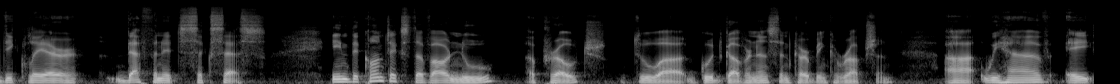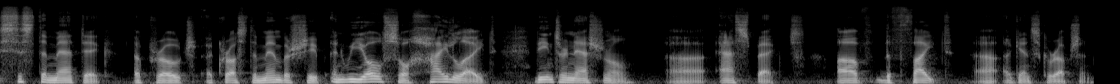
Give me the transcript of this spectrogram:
declare definite success. In the context of our new approach to uh, good governance and curbing corruption, uh, we have a systematic approach across the membership, and we also highlight the international uh, aspects of the fight uh, against corruption.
